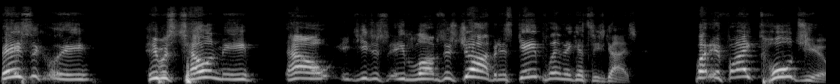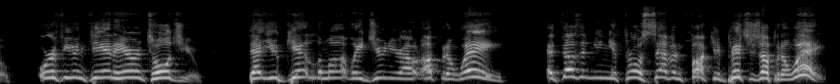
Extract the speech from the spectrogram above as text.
basically, he was telling me how he just he loves his job and his game plan against these guys. But if I told you or if even Dan Haren told you that you get LaMonte Wade Jr. out up and away, it doesn't mean you throw seven fucking pitches up and away.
